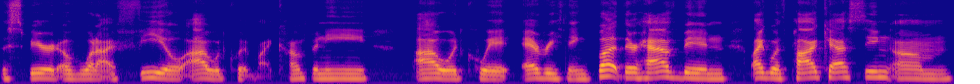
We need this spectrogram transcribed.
the spirit of what I feel, I would quit my company. I would quit everything. But there have been like with podcasting um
